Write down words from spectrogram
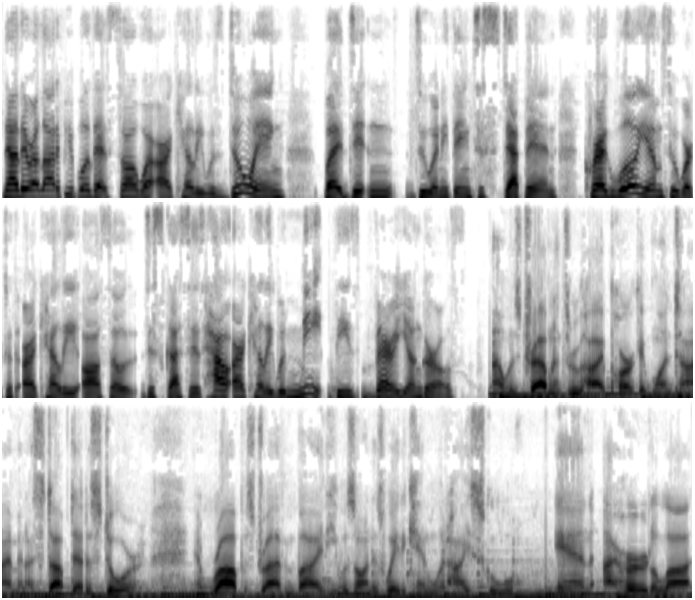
Now, there were a lot of people that saw what R. Kelly was doing, but didn't do anything to step in. Craig Williams, who worked with R. Kelly, also discusses how R. Kelly would meet these very young girls. I was traveling through Hyde Park at one time and I stopped at a store and Rob was driving by and he was on his way to Kenwood High School. And I heard a lot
